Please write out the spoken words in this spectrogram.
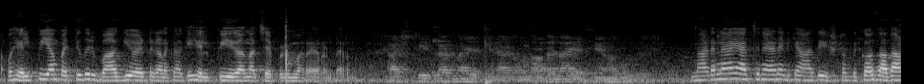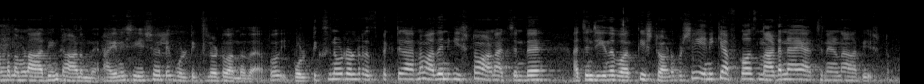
അപ്പോൾ ഹെൽപ്പ് ചെയ്യാൻ പറ്റിയത് ഒരു ഭാഗ്യമായിട്ട് കണക്കാക്കി ഹെൽപ്പ് ചെയ്യുക എന്ന് അച്ഛൻ എപ്പോഴും പറയാറുണ്ടായിരുന്നു. നടനായ അച്ഛനെയാണ് എനിക്ക് ആദ്യം ഇഷ്ടം ബിക്കോസ് അതാണല്ലോ നമ്മൾ ആദ്യം കാണുന്നത്. അതിന് ശേഷമല്ലേ പൊളിറ്റിക്സിലോട്ട് വന്നത്. അപ്പോൾ പൊളിറ്റിക്സിനോടുള്ള റെസ്പെക്ട് കാരണം അതെനിക്ക് ഇഷ്ടമാണ്. അച്ഛന്റെ അച്ഛൻ ചെയ്യുന്ന വർക്ക് ഇഷ്ടമാണ്. പക്ഷേ എനിക്ക് അഫ്കോഴ്സ് നടനായ അച്ഛനെയാണ് ആദ്യം ഇഷ്ടം.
